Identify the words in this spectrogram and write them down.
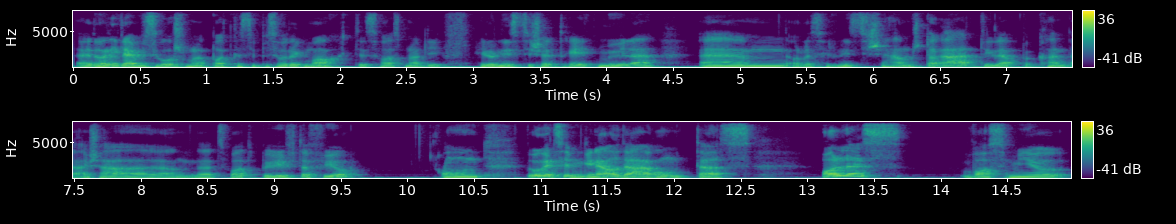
Äh, da habe ich, glaube ich, sogar schon mal eine Podcast-Episode gemacht. Das heißt mal die hedonistische Tretmühle ähm, oder das hedonistische Hamsterrad. Ich glaube, da ist auch ähm, ein zweiter Begriff dafür. Und da geht es eben genau darum, dass alles, was mir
